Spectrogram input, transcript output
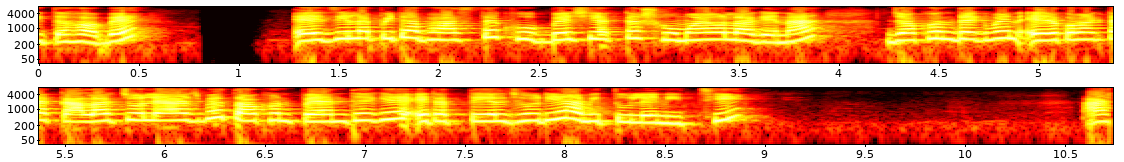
দিতে হবে। এই জিলাপিটা ভাজতে খুব বেশি একটা সময়ও লাগে না। যখন দেখবেন এরকম একটা কালার চলে আসবে, তখন প্যান থেকে এটা তেল ঝরিয়ে আমি তুলে নিচ্ছি। আর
